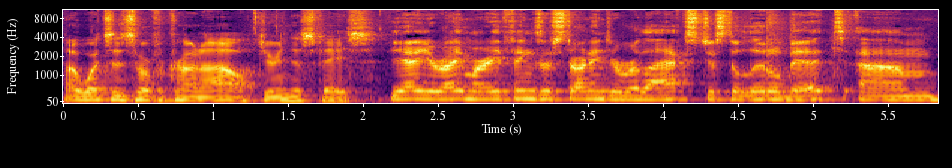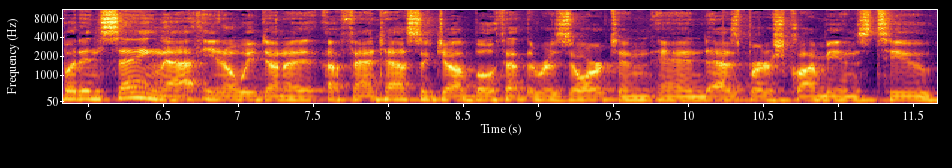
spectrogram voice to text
Uh, what's in store for Crown Isle during this phase? Yeah, you're right, Murray. Things are starting to relax just a little bit. Um, but in saying that, you know, we've done a, a fantastic job both at the resort and, and as British Columbians to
